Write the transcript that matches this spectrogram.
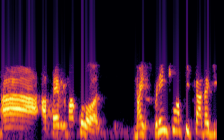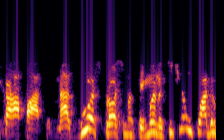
a, a febre maculosa. Mas frente a uma picada de carrapato, nas duas próximas semanas, se tiver um quadro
